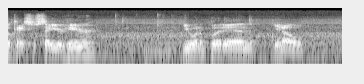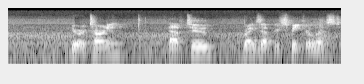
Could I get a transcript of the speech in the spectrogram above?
Okay, so say you're here, you want to put in, you know, your attorney, F2, brings up your speaker list.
